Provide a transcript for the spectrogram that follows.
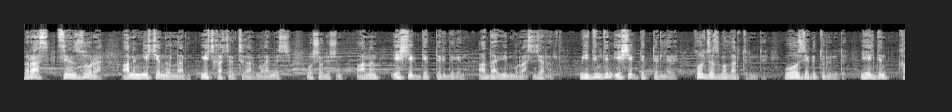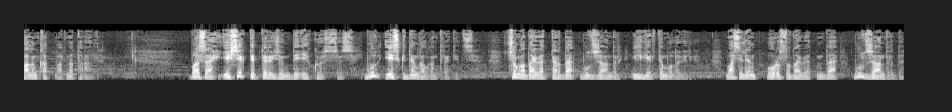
Ырас цензура анын нечен ырларын эч качан чыгармак эмес. Ошон үчүн анын эшек дептери деген адабий мурасы жаралды. Мидиндин эшек дептерлери кол жазмалар түрүндө оозеги түрүндө элдин калың катмарына таралды баса эшек дептери жөнүндө эки көз сөз. Бул эскиден калган традиция. Чоң адабияттарда бул жанр илгертен боло келген. Маселен орус адабиятында бул жанрды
